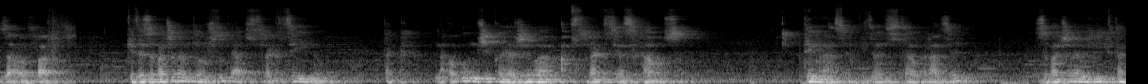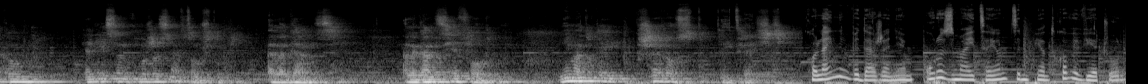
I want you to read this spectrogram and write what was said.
za otwarty. Kiedy zobaczyłem tą sztukę abstrakcyjną, tak na ogół mi się kojarzyła abstrakcja z chaosem. Tym razem, widząc te obrazy, zobaczyłem w nich taką, ja nie jestem może znawcą sztuki, elegancję, elegancję formy. Nie ma tutaj przerostu tej treści. Kolejnym wydarzeniem urozmaicającym piątkowy wieczór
